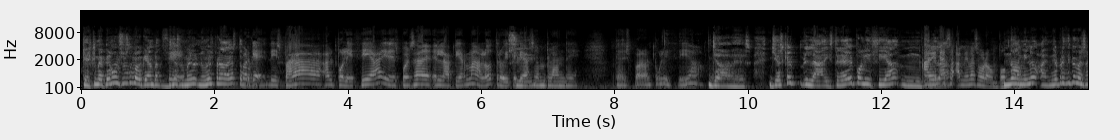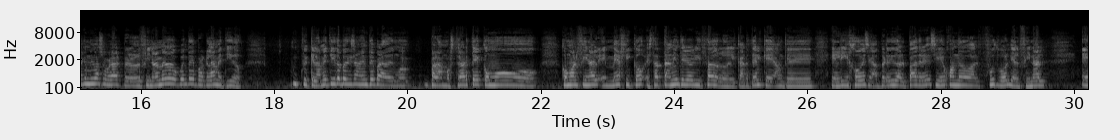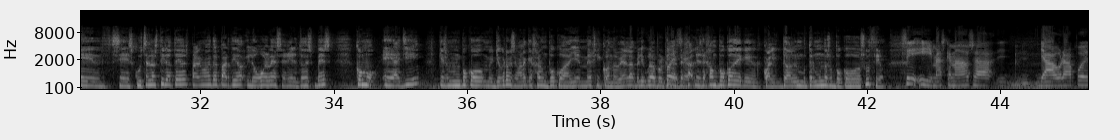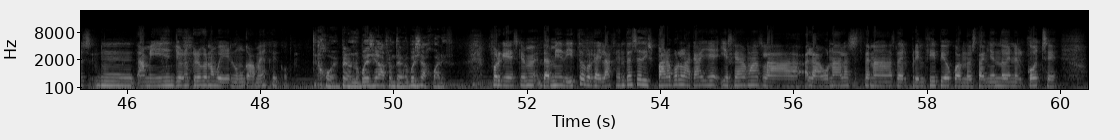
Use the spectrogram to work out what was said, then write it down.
Que es que me pega un susto porque Sí. No me, no me esperaba esto. Porque dispara al policía y después a- en la pierna al otro y te Sí. quedas en plan de. Que dispara al policía. Ya ves. Yo es que la historia del policía. mm, A mí, me ha, a mí me ha sobrado un poco. No, a ¿eh? mí no. A mí al principio pensaba que me iba a sobrar, pero al final me he dado cuenta de por qué la ha metido. Que la ha metido precisamente para, para mostrarte cómo, cómo al final en México está tan interiorizado lo del cartel que aunque el hijo ese ha perdido al padre, sigue jugando al fútbol y al final eh, se escuchan los tiroteos para el momento del partido y luego vuelve a seguir. Entonces ves como eh, allí, que es un poco, yo creo que se van a quejar un poco allí en México cuando vean la película porque les deja, ser. les deja un poco de que cual- todo, el, todo el mundo es un poco sucio. Sí, y más que nada, o sea, ya ahora pues mm, a mí yo no creo que no voy a ir nunca a México. Joder, pero no puedes ir a la frontera, no puedes ir a Juárez. Porque es que me da miedito, porque ahí la gente se dispara por la calle y es que además la, la- una de las escenas del principio, cuando están yendo en el coche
